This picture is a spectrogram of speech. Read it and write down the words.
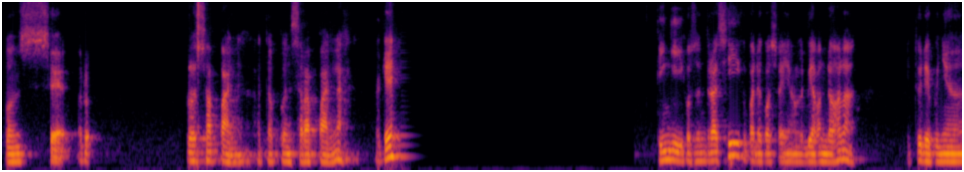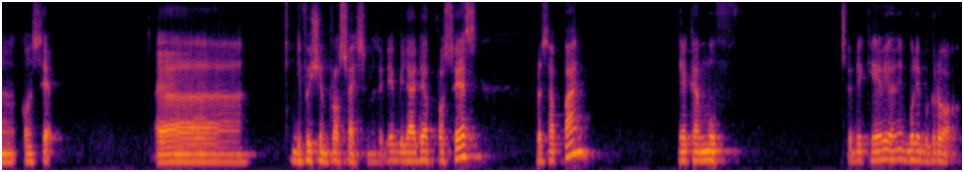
konsep resapan ataupun serapan lah. Okey tinggi konsentrasi kepada kawasan yang lebih rendah lah itu dia punya konsep uh, diffusion process. Maksud dia bila ada proses resapan dia akan move. So dia carrier ni boleh bergerak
